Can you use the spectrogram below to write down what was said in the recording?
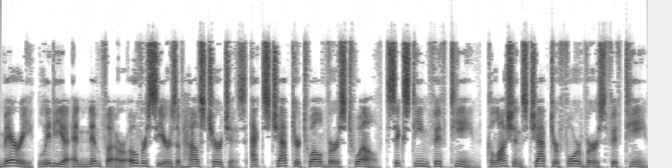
Mary, Lydia and Nympha are overseers of house churches Acts chapter 12 verse 12, 16:15, Colossians chapter 4 verse 15.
